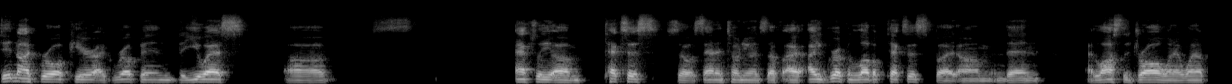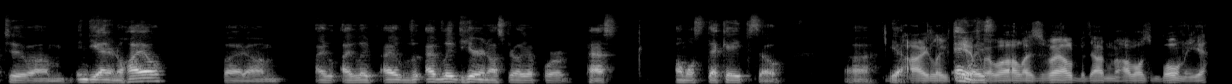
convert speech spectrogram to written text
did not grow up here. I grew up in the U.S. Uh, actually, um, Texas, so San Antonio and stuff. I, I grew up in Lubbock, Texas, but um, and then I lost the draw when I went up to um, Indiana and Ohio. But um, I I lived I I've lived here in Australia for past almost decade. So uh, yeah. I lived Anyways. here for a while as well, but I'm, I wasn't born here,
